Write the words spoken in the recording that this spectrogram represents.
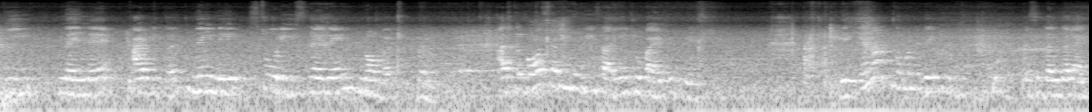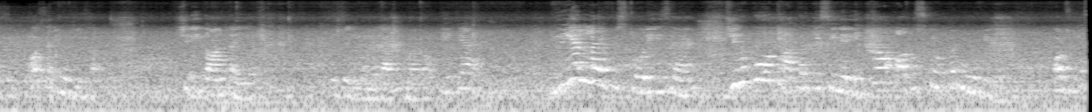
भी नए नए आर्टिकल नई नई स्टोरीज नए नए नॉवल बने। आजकल बहुत सारी मूवीज़ आ रही हैं जो बायोपिक बेस्ड देखिए ना, आप लोगों ने देखी जैसे दंगल आई थी, बहुत सारी मूवीज़ आ श्रीकांत आई है। राजकुमार राव। क्या है? रियल लाइफ स्टोरीज हैं, जिनको उठाकर किसी ने लिखा और उसके ऊपर मूवी बनी और उसको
